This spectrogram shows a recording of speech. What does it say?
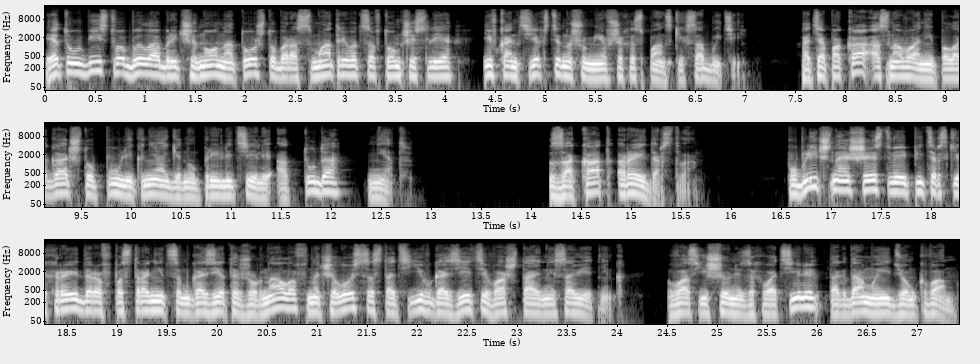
Это убийство было обречено на то, чтобы рассматриваться в том числе и в контексте нашумевших испанских событий. Хотя пока оснований полагать, что пули Княгину прилетели оттуда, нет. Закат рейдерства. Публичное шествие питерских рейдеров по страницам газет и журналов началось со статьи в газете «Ваш тайный советник». «Вас еще не захватили? Тогда мы идем к вам».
